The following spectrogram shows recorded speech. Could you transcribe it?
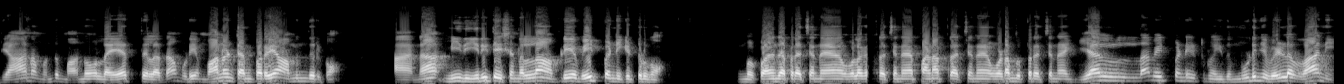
தியானம் வந்து மனோலயத்துல தான் முடியும் மனம் டெம்பரரியா அமைந்திருக்கும். ஆனா மீதி இரிட்டேஷன் எல்லாம் அப்படியே வெயிட் பண்ணிக்கிட்டு இருக்கோம். உங்க குழந்தை பிரச்சனை உலக பிரச்சனை பண பிரச்சனை உடம்பு பிரச்சனை எல்லாம் வெயிட் பண்ணிக்கிட்டு இருக்கோம். இது முடிஞ்சு வெளில வா நீ.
